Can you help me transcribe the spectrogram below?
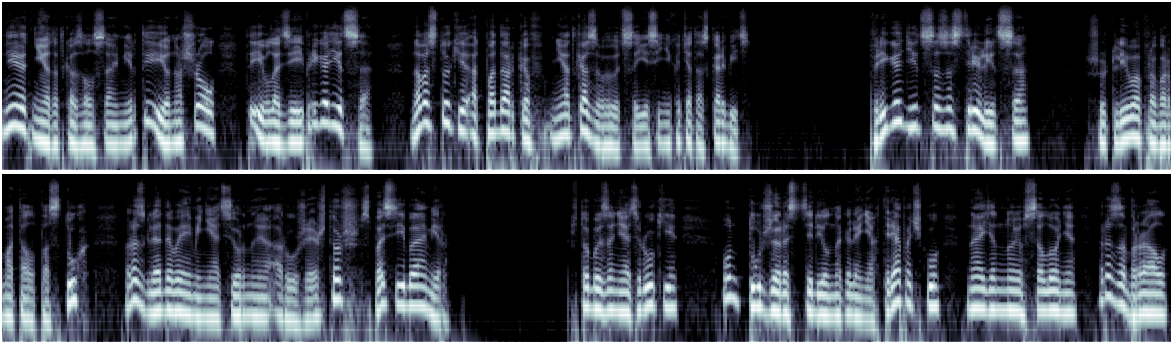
«Нет-нет», — отказался Амир, — «ты ее нашел, ты и владей, пригодится. На Востоке от подарков не отказываются, если не хотят оскорбить». «Пригодится застрелиться», — шутливо пробормотал пастух, разглядывая миниатюрное оружие. «Что ж, спасибо, Амир». Чтобы занять руки, он тут же расстелил на коленях тряпочку, найденную в салоне, разобрал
